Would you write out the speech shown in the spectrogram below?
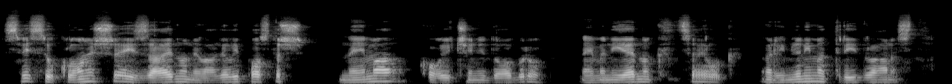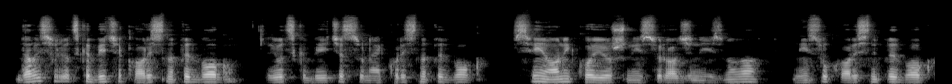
Svi se ukloniše i zajedno nevaljali postaše. Nema koji čini dobro, nema ni jednog celog. Rimljanima 3.12 Da li su ljudska bića korisna pred Bogom? Ljudska bića su nekorisna pred Bogom. Svi oni koji još nisu rođeni iznova, nisu korisni pred Bogom.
